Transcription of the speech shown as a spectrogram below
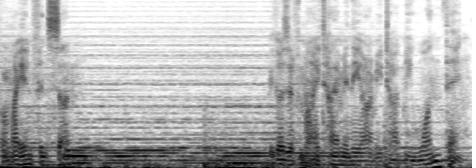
for my infant son. Because if my time in the army taught me one thing,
